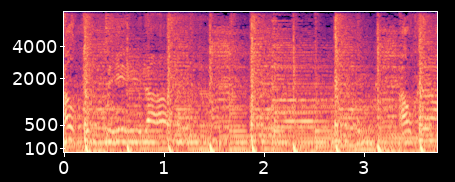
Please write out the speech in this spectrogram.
elke middag, elke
